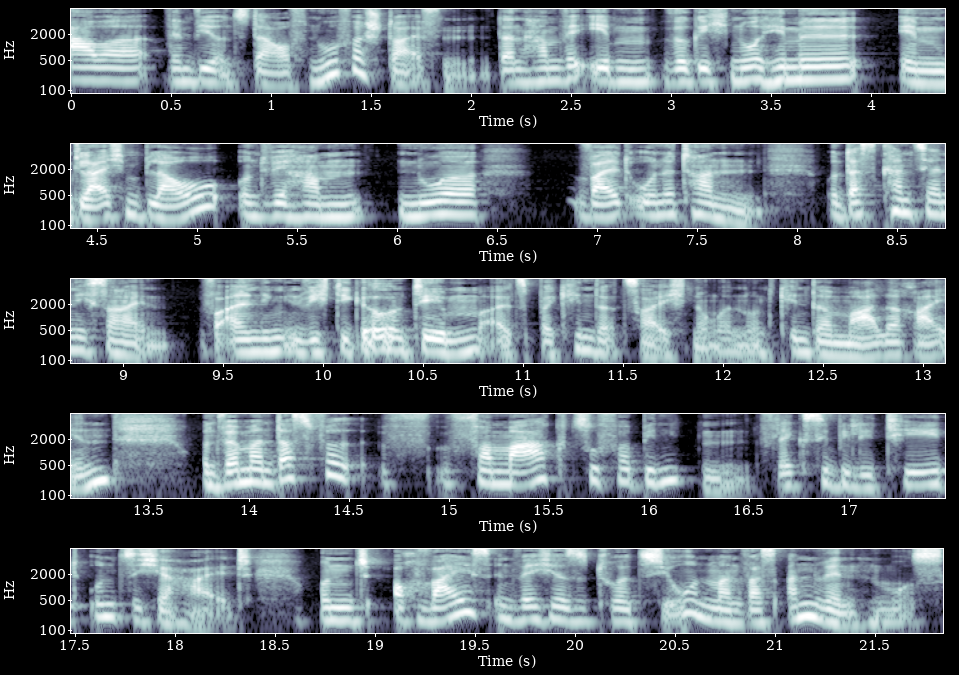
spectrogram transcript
Aber wenn wir uns darauf nur versteifen, dann haben wir eben wirklich nur Himmel im gleichen Blau und wir haben nur Wald ohne Tannen. Und das kann es ja nicht sein. Vor allen Dingen in wichtigeren Themen als bei Kinderzeichnungen und Kindermalereien. Und wenn man das ver vermag zu verbinden, Flexibilität und Sicherheit und auch weiß, in welcher Situation man was anwenden muss,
